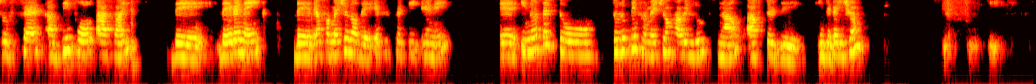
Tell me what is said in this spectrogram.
to set as default ASI the, the RNA, the transformation of the SCT RNA, uh, in order to, to look the information how it looks now after the integration. Let's this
